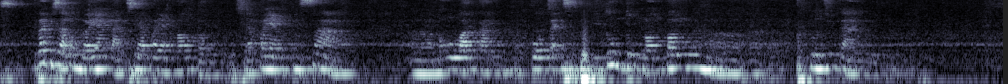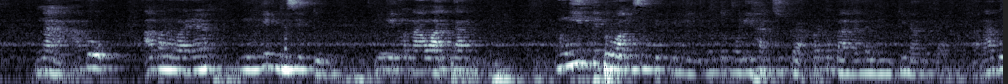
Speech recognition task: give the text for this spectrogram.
Kita bisa membayangkan siapa yang nonton siapa yang bisa uh, mengeluarkan kocek seperti itu untuk nonton uh, pertunjukan. Nah aku apa namanya mungkin di situ ingin menawarkan mengintip ruang sempit ini untuk melihat juga perkembangan dan dinamika aku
